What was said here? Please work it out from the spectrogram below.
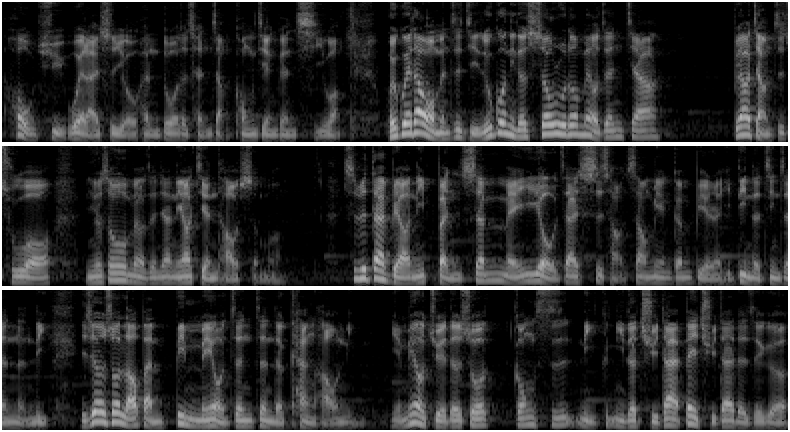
后续未来是有很多的成长空间跟希望。回归到我们自己，如果你的收入都没有增加，不要讲支出哦，你的收入没有增加，你要检讨什么？是不是代表你本身没有在市场上面跟别人一定的竞争能力？也就是说，老板并没有真正的看好你，也没有觉得说公司你你的取代被取代的这个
